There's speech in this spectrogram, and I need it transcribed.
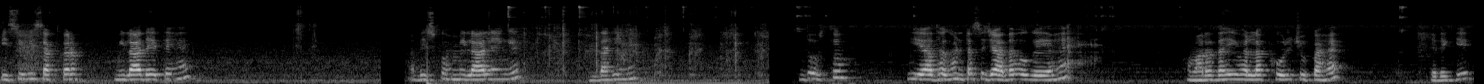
पिसी हुई शक्कर मिला देते हैं। अब इसको हम मिला लेंगे दही में। दोस्तों, ये आधा घंटा से ज़्यादा हो गया है। हमारा दही भल्ला फूल चुका है। ये देखिए,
